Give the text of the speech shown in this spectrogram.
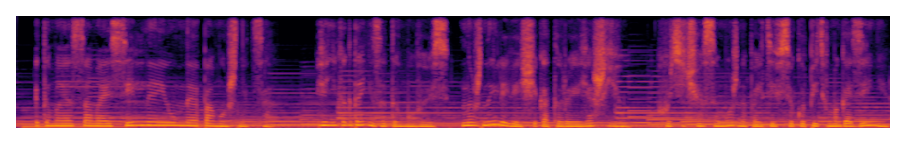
— это моя самая сильная и умная помощница. Я никогда не задумываюсь, нужны ли вещи, которые я шью. Хоть сейчас и можно пойти все купить в магазине,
